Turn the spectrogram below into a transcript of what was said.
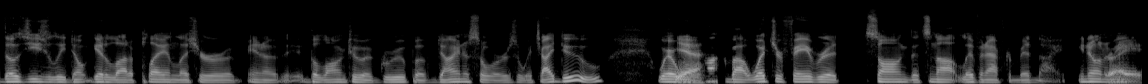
those usually don't get a lot of play unless you're you know belong to a group of dinosaurs, which I do, where Yeah. we talk about what's your favorite song that's not living after midnight. You know what I mean?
